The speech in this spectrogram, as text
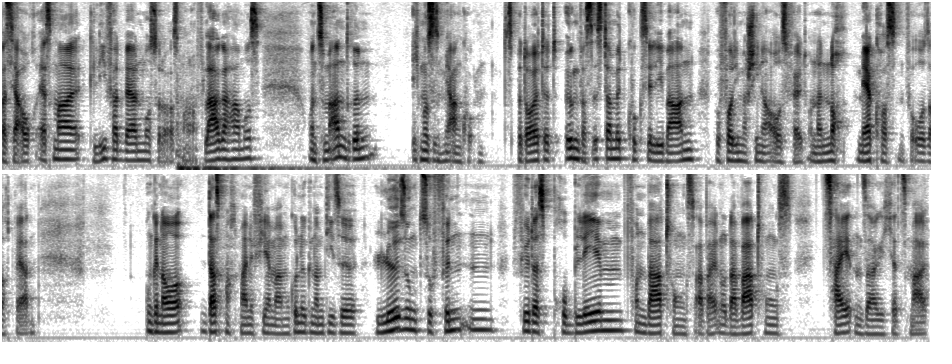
was ja auch erstmal geliefert werden muss oder was man auf Lager haben muss. Und zum anderen, ich muss es mir angucken. Das bedeutet, irgendwas ist damit, guck sie lieber an, bevor die Maschine ausfällt und dann noch mehr Kosten verursacht werden. Und genau das macht meine Firma. Im Grunde genommen diese Lösung zu finden für das Problem von Wartungsarbeiten oder Wartungszeiten, sage ich jetzt mal.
